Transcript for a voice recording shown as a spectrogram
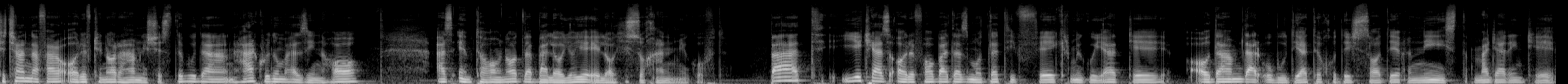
که چند نفر عارف کنار هم نشسته بودن هر کدوم از اینها از امتحانات و بلایای الهی سخن می‌گفت. بعد یکی از عارف ها بعد از مدتی فکر می‌گوید که آدم در عبودیت خودش صادق نیست مگر اینکه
